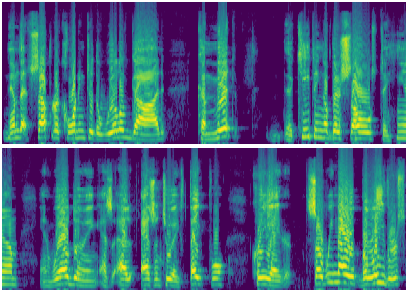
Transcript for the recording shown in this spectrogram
them that suffer according to the will of God, commit the keeping of their souls to him in well doing as, as, as unto a faithful creator. So we know believers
